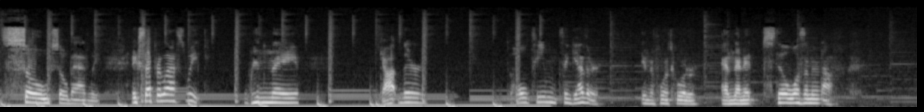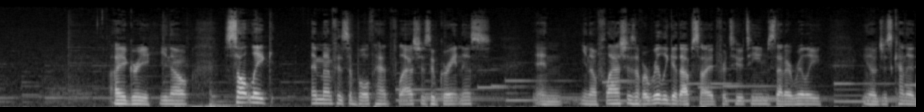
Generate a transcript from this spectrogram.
so so badly. Except for last week, when they got their whole team together in the fourth quarter, and then it still wasn't enough. I agree. You know, Salt Lake and Memphis have both had flashes of greatness and, you know, flashes of a really good upside for two teams that are really, you know, just kind of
